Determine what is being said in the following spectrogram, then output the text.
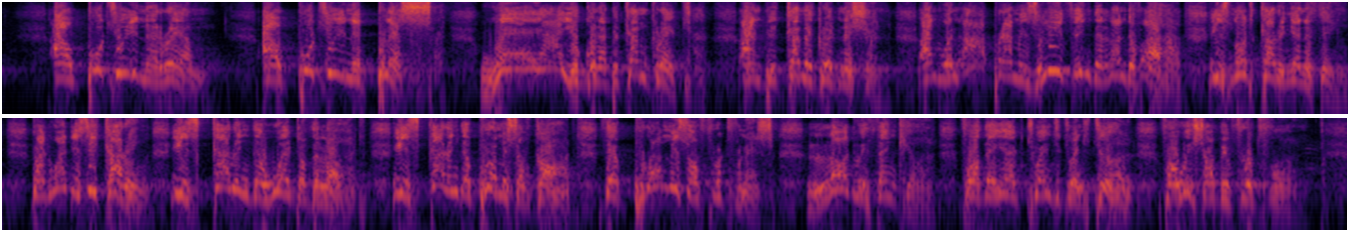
I'll put you in a realm. I'll put you in a place where you're going to become great and become a great nation. And when Abraham is leaving the land of Ur, he's not carrying anything. But what is he carrying? He's carrying the word of the Lord. He's carrying the promise of God, the promise of fruitfulness. Lord, we thank you for the year 2022, for we shall be fruitful.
